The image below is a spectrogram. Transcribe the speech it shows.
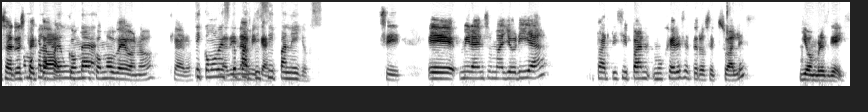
sea, respecto a cómo, veo, ¿no? Claro. Sí, ¿cómo ves que participan ellos? Sí. Eh, mira, en su mayoría participan mujeres heterosexuales y hombres gays.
